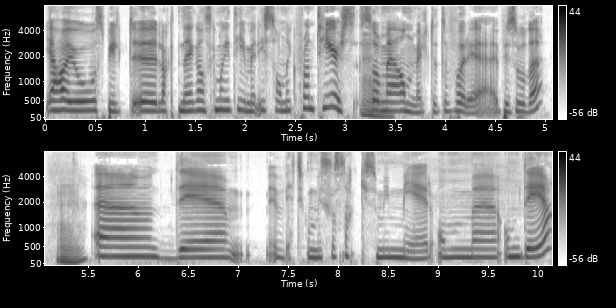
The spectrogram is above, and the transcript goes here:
Jeg har jo spilt, uh, lagt ned ganske mange timer i Sonic Frontiers, Mm. som jeg anmeldte til forrige episode. Eh, det Jeg vet ikke om vi skal snakke så mye mer om, uh, om det. ja.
